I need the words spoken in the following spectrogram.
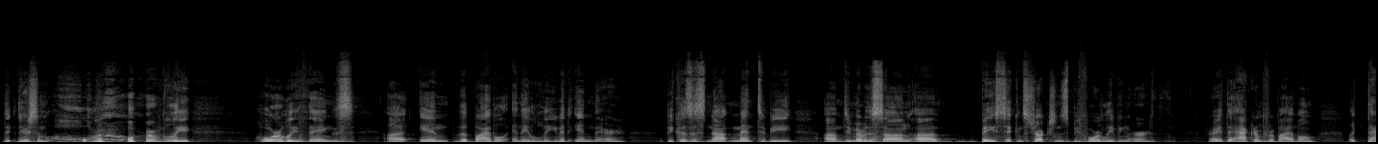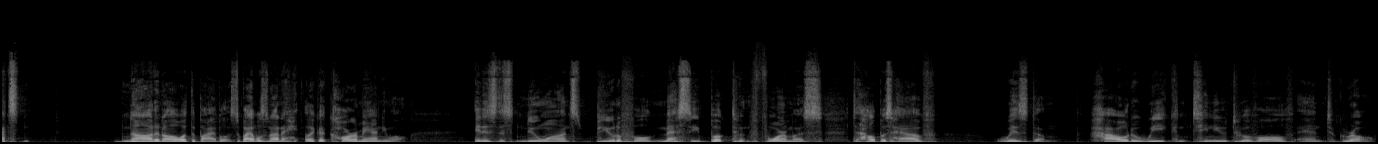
there's some horribly, horribly things uh, in the Bible, and they leave it in there because it's not meant to be. Um, do you remember the song uh, "Basic Instructions Before Leaving Earth"? Right, the acronym for Bible. Like that's not at all what the Bible is. The Bible is not a, like a car manual. It is this nuanced, beautiful, messy book to inform us, to help us have wisdom. How do we continue to evolve and to grow?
